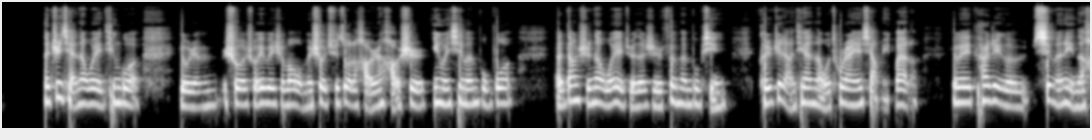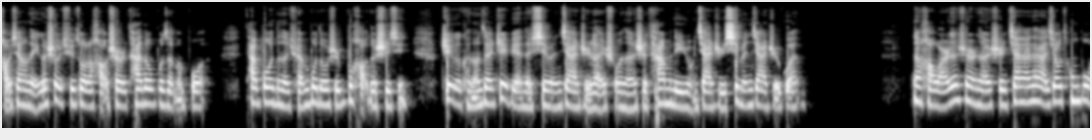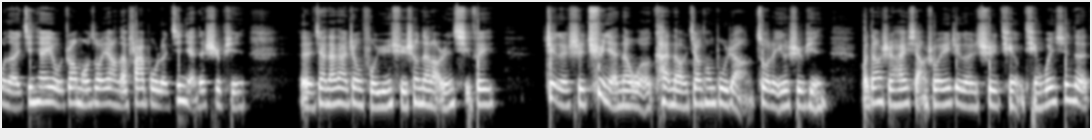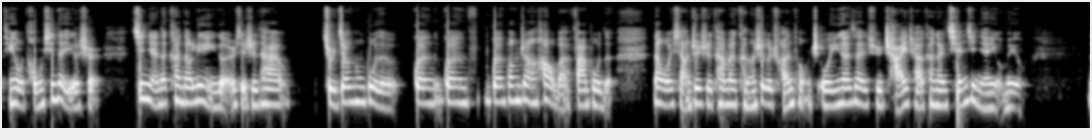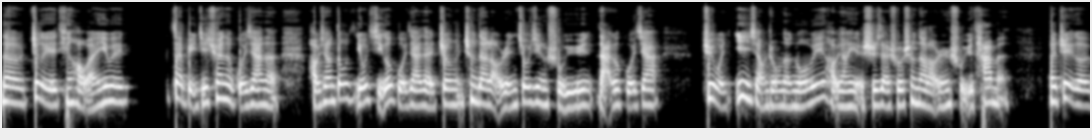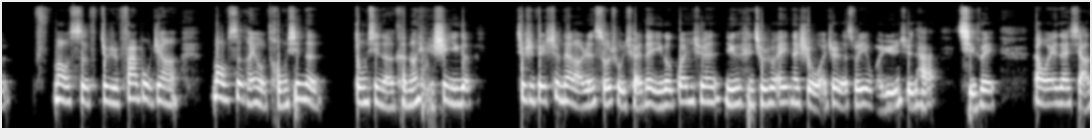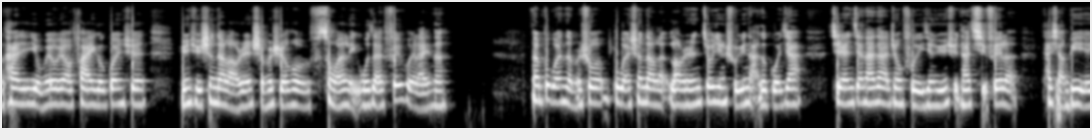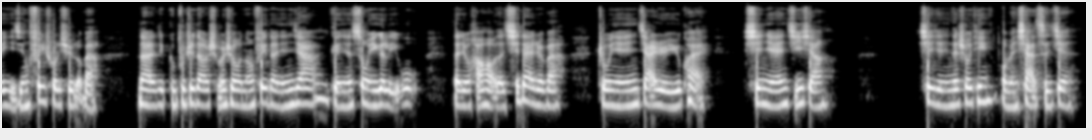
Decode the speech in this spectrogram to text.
那之前呢，我也听过有人说说，哎，为什么我们社区做了好人好事，英文新闻不播？呃，当时呢，我也觉得是愤愤不平。可是这两天呢，我突然也想明白了，因为他这个新闻里呢，好像哪个社区做了好事，他都不怎么播，他播的呢，全部都是不好的事情。这个可能在这边的新闻价值来说呢，是他们的一种价值新闻价值观。那好玩的事儿呢，是加拿大交通部呢今天又装模作样的发布了今年的视频。呃，加拿大政府允许圣诞老人起飞，这个是去年呢我看到交通部长做了一个视频，我当时还想说，哎，这个是挺挺温馨的，挺有童心的一个事儿。今年呢看到另一个，而且是他就是交通部的官官官方账号吧发布的。那我想，这是他们可能是个传统，我应该再去查一查，看看前几年有没有。那这个也挺好玩，因为在北极圈的国家呢，好像都有几个国家在争圣诞老人究竟属于哪个国家。据我印象中呢，挪威好像也是在说圣诞老人属于他们。那这个貌似就是发布这样貌似很有童心的东西呢，可能也是一个。就是对圣诞老人所属权的一个官宣，一个 就是说，哎，那是我这儿的，所以我允许他起飞。那我也在想，他有没有要发一个官宣，允许圣诞老人什么时候送完礼物再飞回来呢？那不管怎么说，不管圣诞老老人究竟属于哪个国家，既然加拿大政府已经允许他起飞了，他想必也已经飞出去了吧？那这个不知道什么时候能飞到您家，给您送一个礼物，那就好好的期待着吧。祝您假日愉快，新年吉祥！谢谢您的收听，我们下次见。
